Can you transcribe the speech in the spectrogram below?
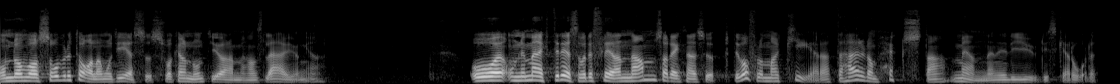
Om de var så brutala mot Jesus, vad kan de då inte göra med hans lärjungar? Och om ni märkte det så var det flera namn som räknades upp. Det var för att markera att det här är de högsta männen i det judiska rådet.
